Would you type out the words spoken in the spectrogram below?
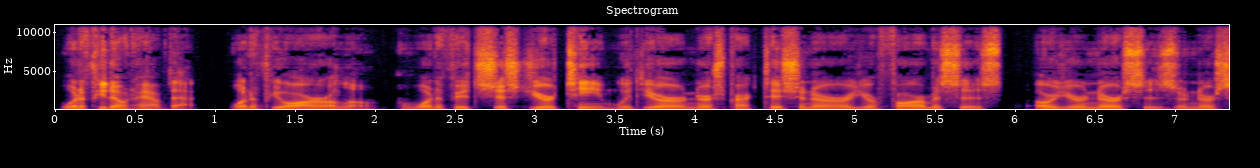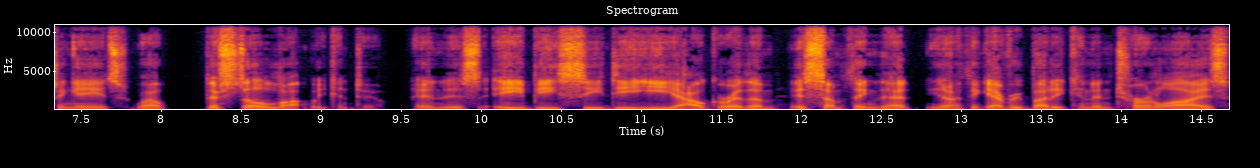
What if you don't have that? What if you are alone? What if it's just your team with your nurse practitioner or your pharmacist or your nurses or nursing aides? Well, there's still a lot we can do and this ABCDE algorithm is something that, you know, I think everybody can internalize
